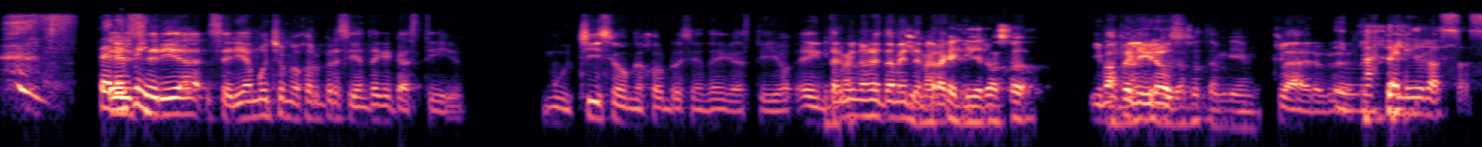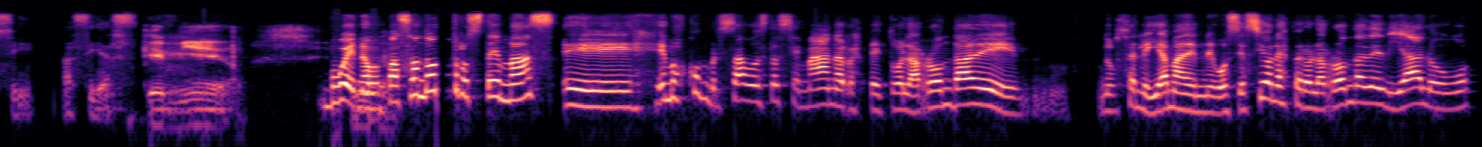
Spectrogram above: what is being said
Pero Él sería, sería mucho mejor presidente que Castillo. Muchísimo mejor presidente que Castillo. En términos netamente más peligroso, y más, peligroso. también. Claro, claro. Y más peligroso, sí, así es. Qué miedo. Bueno, pasando a otros temas, eh, hemos conversado esta semana respecto a la ronda de, no se le llama de negociaciones, pero la ronda de diálogo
